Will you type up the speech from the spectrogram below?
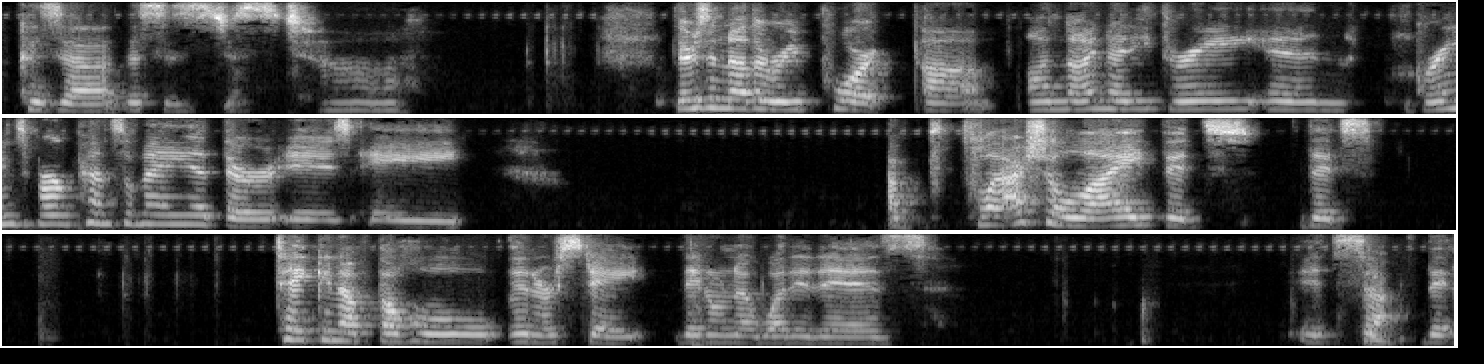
Because uh, this is just. Uh, there's another report um, on 993 in Greensburg, Pennsylvania. There is a a flash of light that's that's taking up the whole interstate. They don't know what it is. It's uh, they,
